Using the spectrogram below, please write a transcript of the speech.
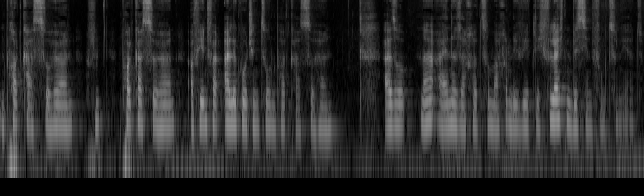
einen Podcast zu hören. Podcast zu hören, auf jeden Fall alle Coaching-Zonen-Podcasts zu hören. Also ne, eine Sache zu machen, die wirklich vielleicht ein bisschen funktioniert.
